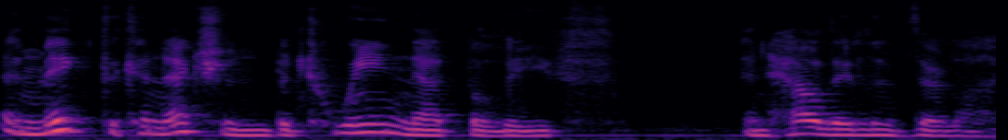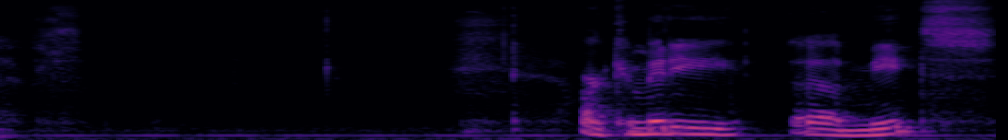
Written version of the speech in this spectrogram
and make the connection between that belief and how they live their lives. Our committee uh, meets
